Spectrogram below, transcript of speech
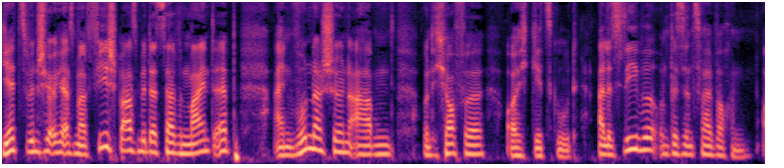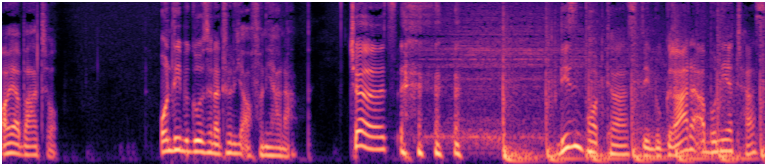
Jetzt wünsche ich euch erstmal viel Spaß mit der Seven Mind App, einen wunderschönen Abend und ich hoffe, euch geht's gut. Alles Liebe und bis in zwei Wochen. Euer Bato. Und liebe Grüße natürlich auch von Jana. Tschüss. Diesen Podcast, den du gerade abonniert hast,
